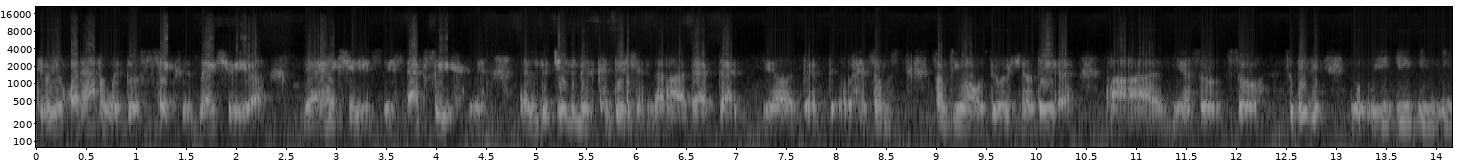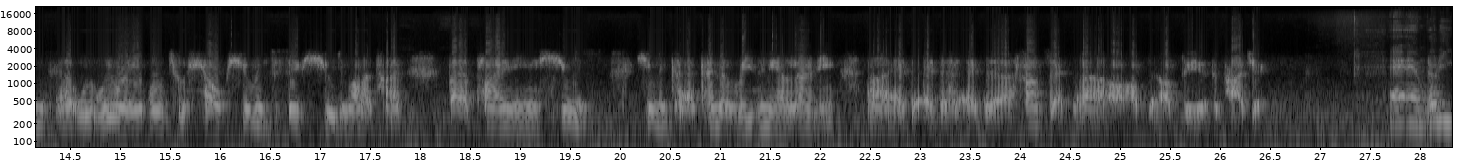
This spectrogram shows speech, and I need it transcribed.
typically what happens with those six is actually, uh, they're actually it's, it's actually a legitimate condition uh, that that you know that has some something wrong with the original data. Uh, you know, so so so basically, we, in, in, uh, we were able to help humans to save huge amount of time by applying humans human kind of reasoning and learning uh, at, the, at, the, at the front uh, of, the, of the, the project. And, what are you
